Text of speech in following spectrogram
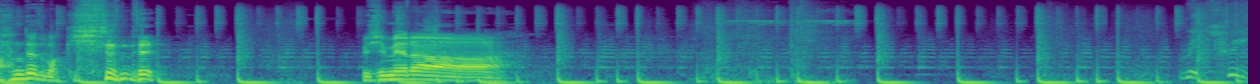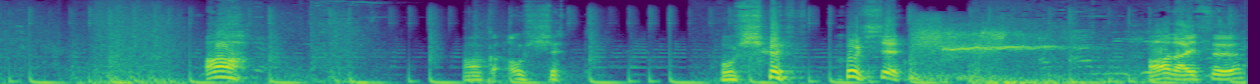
한 대도 맞기 싫은데. 조심해라. 아! 아, 까- 오, 쉣. 오, 쉣. 오, 쉣. Enemy 아, 나이스.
